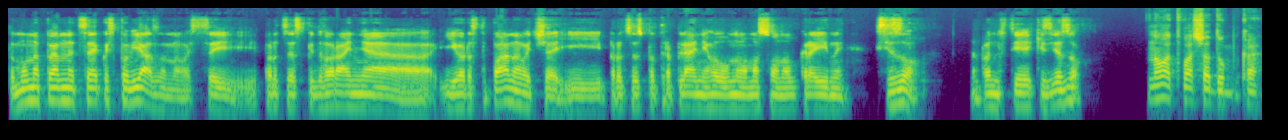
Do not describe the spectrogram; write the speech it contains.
Тому, напевне, це якось пов'язано. Ось цей процес підгорання Ігоря Степановича і процес потрапляння головного масона України СІЗО. Напевно, тут є якийсь зв'язок. Ну, от ваша думка.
